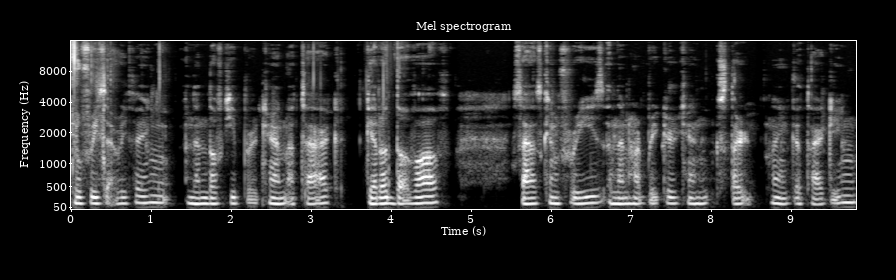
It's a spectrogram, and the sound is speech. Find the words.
he'll freeze everything, and then Dovekeeper can attack, get a dove off, Saz can freeze, and then Heartbreaker can start like attacking.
